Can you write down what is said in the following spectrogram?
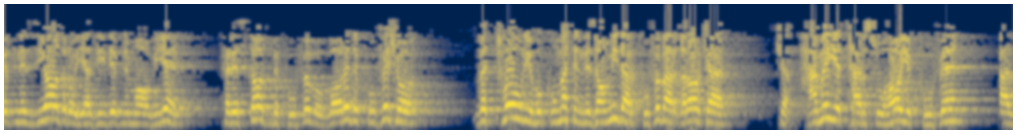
ابن زیاد رو یزید ابن معاویه فرستاد به کوفه و وارد کوفه شد و طوری حکومت نظامی در کوفه برقرار کرد که همه ترسوهای کوفه از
